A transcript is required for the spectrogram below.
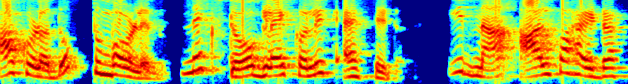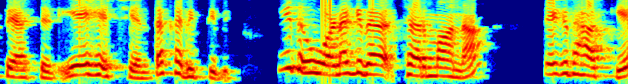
ಹಾಕೊಳ್ಳೋದು ತುಂಬಾ ಒಳ್ಳೇದು. ನೆಕ್ಸ್ಟ್ ಗ್ಲೈಕೋಲಿಕ್ ಆಸಿಡ್ ಇದನ್ನ alpha hydroxy acid A H ಅಂತ ಕರಿತೀವಿ. ಇದು ಒಣಗಿದ ಚರ್ಮನ ತೆಗೆದುಹಾಕಿ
